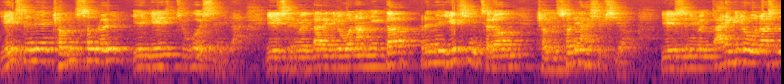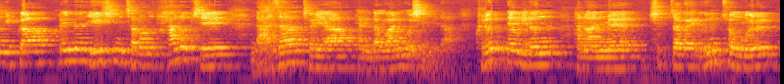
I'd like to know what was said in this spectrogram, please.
예수님의 겸손을 얘기해 주고 있습니다. 예수님을 따르기를 원합니까? 그러면 예수님처럼 겸손해 하십시오. 예수님을 따르기를 원하십니까? 그러면 예수님처럼 한없이 낮아져야 된다고 하는 것입니다. 그럴 때 우리는 하나님의 십자가의 은총을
